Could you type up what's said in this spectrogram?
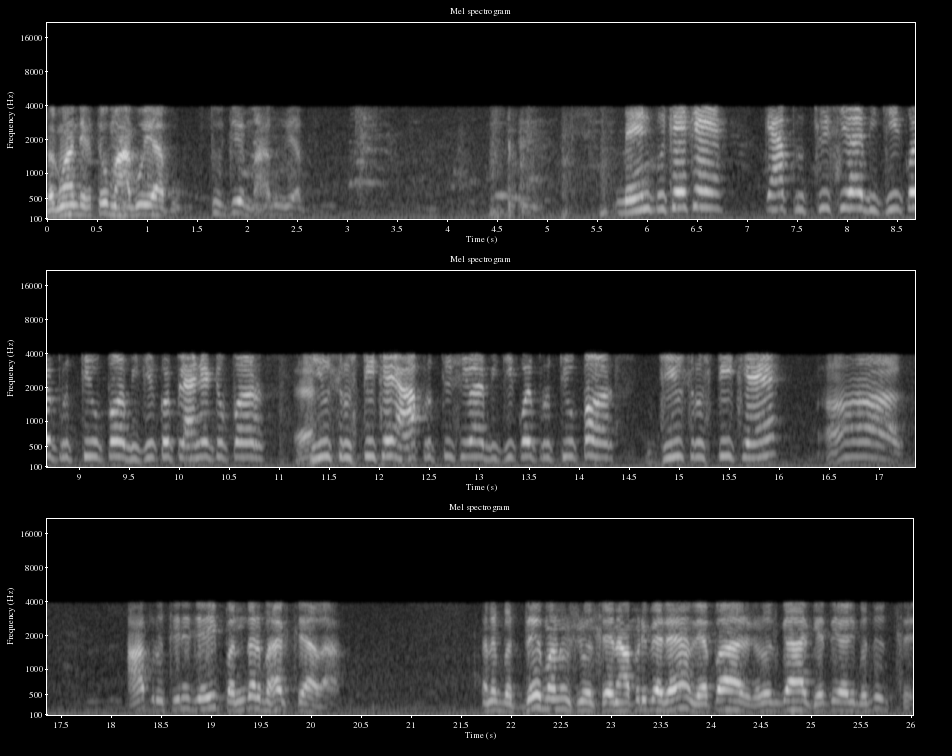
ભગવાન દેખ તું માગું એ આપું. તું જે માગું એ આપું. બેન પૂછે છે કે આ પૃથ્વી સિવાય બીજી કોઈ પૃથ્વી ઉપર બીજી કોઈ પ્લેનેટ ઉપર? જીવ સૃષ્ટિ છે? આ પૃથ્વી સિવાય બીજી કોઈ પૃથ્વી ઉપર જીવ સૃષ્ટિ છે આ પૃથ્વીની જેવી પંદર ભાગ છે આવા. અને બધે મનુષ્યો છે અને આપણી પેટે વેપાર, રોજગાર, ખેતીવાડી બધું જ છે.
